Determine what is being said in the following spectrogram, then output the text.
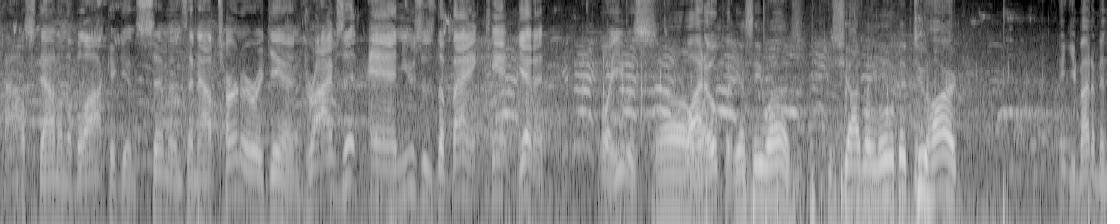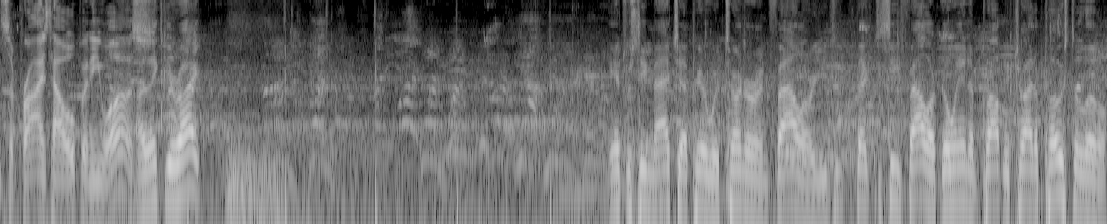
House down on the block against Simmons, and now Turner again drives it and uses the bank, can't get it. Boy, he was oh, wide open. Yes, he was. He shot a little bit too hard. I think you might have been surprised how open he was. I think you're right. Interesting matchup here with Turner and Fowler. You'd expect to see Fowler go in and probably try to post a little.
